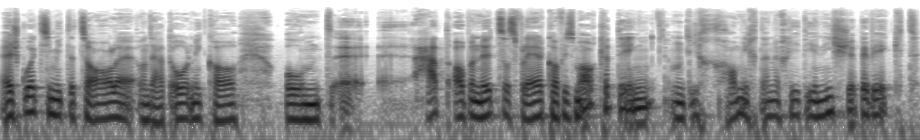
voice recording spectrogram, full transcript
Er ist gut mit den Zahlen und er hat Ordnung gehabt und äh, hat aber nicht so das Flair fürs Marketing und ich habe mich dann ein bisschen in die Nische bewegt,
